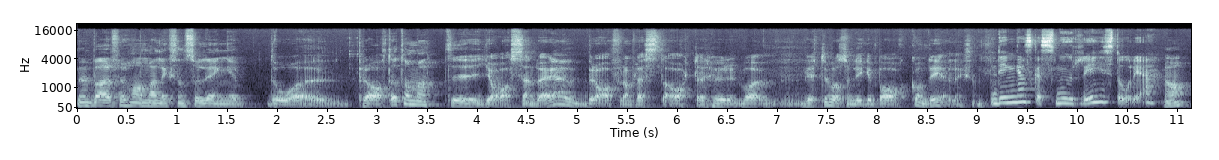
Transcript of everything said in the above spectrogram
Men varför har man liksom så länge då pratat om att eh, JAS ändå är bra för de flesta arter? Hur, vad, vet du vad som ligger bakom det? Liksom? Det är en ganska snurrig historia. Ja.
